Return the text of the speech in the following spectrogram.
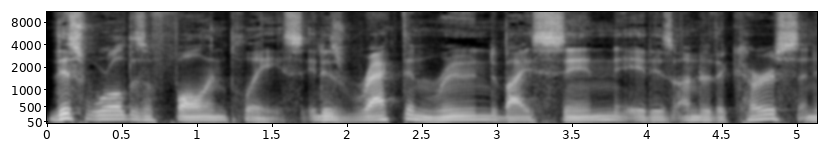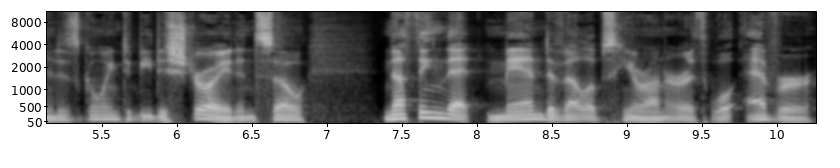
this world is a fallen place. It is wrecked and ruined by sin. It is under the curse and it is going to be destroyed. And so, nothing that man develops here on earth will ever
